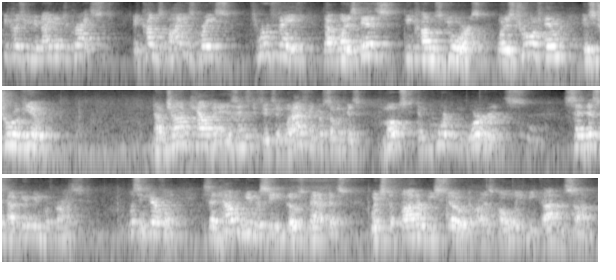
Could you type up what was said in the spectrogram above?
because you're united to Christ. It comes by His grace through faith that what is His becomes yours. What is true of Him is true of you. Now, John Calvin, in his Institutes, and what I think are some of his most important words, said this about union with Christ. Listen carefully. He said, How do we receive those benefits which the Father bestowed on His only begotten Son?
